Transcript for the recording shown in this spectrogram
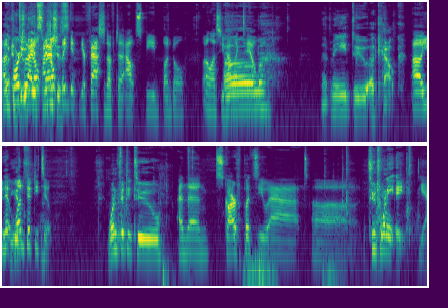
Unfortunately, Dude, I don't. I don't think it, you're fast enough to outspeed bundle unless you have like tailwind. Um, Let me do a calc. Uh, you hit you get- 152, 152, and then scarf puts you at. Uh, 228. yeah,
